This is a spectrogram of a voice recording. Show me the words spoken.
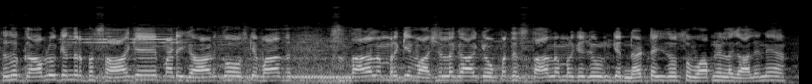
दोस्तों, काबलों के अंदर फंसा के माड़ी गार्ड को, उसके बाद सतारह नंबर की वाशर लगा के, ऊपर से सतारह नंबर के जो उनके नट है दोस्तों, वो आपने लगा लेने हैं।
